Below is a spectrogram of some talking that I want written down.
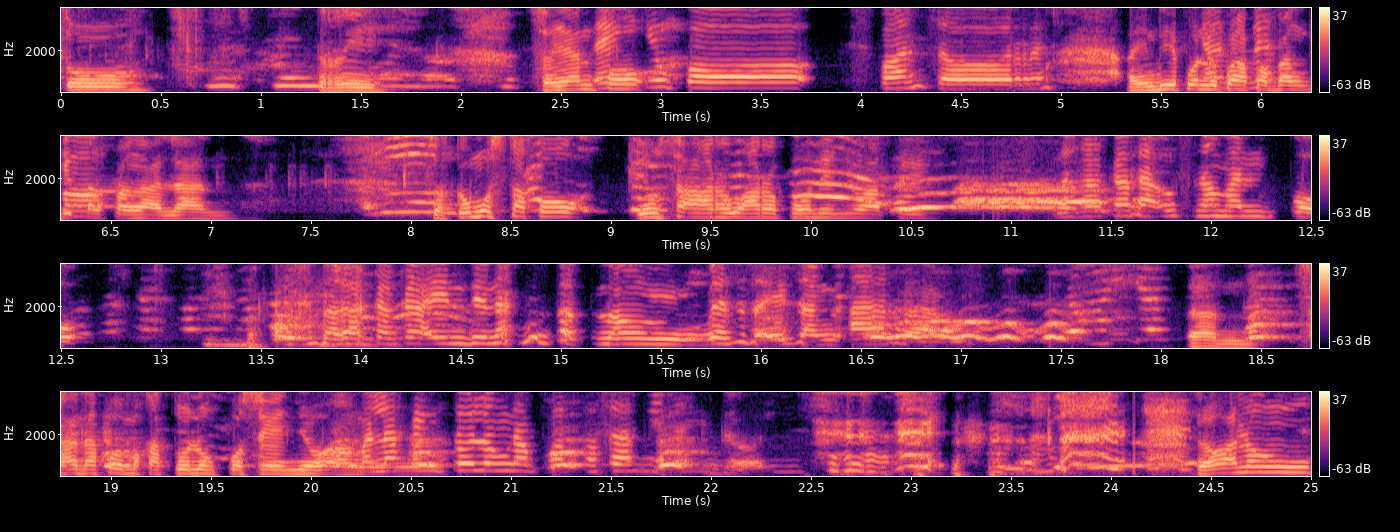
two, three. So, yan Thank po. you po, sponsor. Ay, hindi po God po. ang pangalan. So, kumusta po yung sa araw-araw po ninyo, ate? Nakakaraos naman po. Nakakakain din ng tatlong beses sa isang araw. Yan. Sana po makatulong po sa inyo ang... Malaking tulong na po ito sa amin, Idol. So, anong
